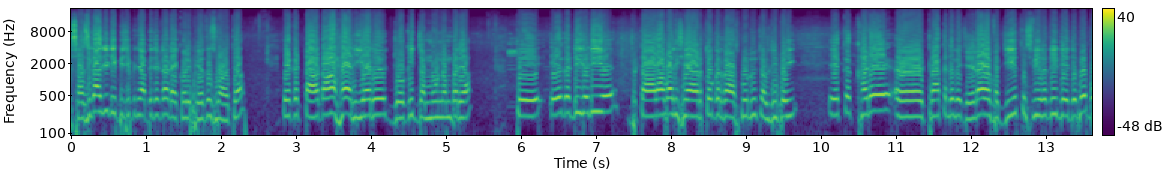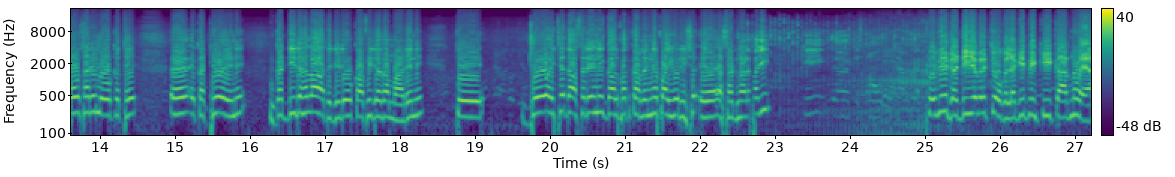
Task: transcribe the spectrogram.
ਸਤਿ ਸ਼੍ਰੀ ਅਕਾਲ ਜੀ ਡੀਪੀਸੀ ਪੰਜਾਬੀ ਤੇ ਤੁਹਾਡਾ ਇੱਕ ਵਾਰੀ ਫੇਰ ਤੋਂ ਸਵਾਗਤ ਆ। ਇੱਕ ਟਾਟਾ ਹੈਰੀਅਰ ਜੋ ਕਿ ਜੰਮੂ ਨੰਬਰ ਆ। ਤੇ ਇਹ ਗੱਡੀ ਜਿਹੜੀ ਹੈ ਬਟਾਲਾ ਵਾਲੀ ਸਾਈਡ ਤੋਂ ਗੁਰਦਾਸਪੁਰ ਨੂੰ ਚਲਦੀ ਪਈ। ਇੱਕ ਖੜੇ ਟਰੱਕ ਦੇ ਵਿੱਚ ਜਿਹੜਾ ਹੈ ਵੱਜੀ ਤਸਵੀਰਾਂ ਤੁਸੀਂ ਦੇਖਦੇ ਪਏ ਬਹੁਤ ਸਾਰੇ ਲੋਕ ਇੱਥੇ ਇਕੱਠੇ ਹੋਏ ਨੇ। ਗੱਡੀ ਦੇ ਹਾਲਾਤ ਜਿਹੜੇ ਉਹ ਕਾਫੀ ਜ਼ਿਆਦਾ ਮਾੜੇ ਨੇ। ਤੇ ਜੋ ਇੱਥੇ ਦੱਸ ਰਹੇ ਨੇ ਗੱਲਬਾਤ ਕਰ ਲੈਂਦੇ ਹਾਂ ਭਾਈ ਹੋਰੀ ਸ- ਅ, ਸਾਡੇ ਨਾਲ। ਭਾਜੀ ਕੀ ਕਿਸ ਤਰ੍ਹਾਂ ਹੋ ਗਿਆ? ਇਹ ਵੀ ਗੱਡੀ ਉਹਦੇ ਝੋਕ ਲੱਗੀ ਵੀ ਕੀ ਕਾਰਨ ਹੋਇਆ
